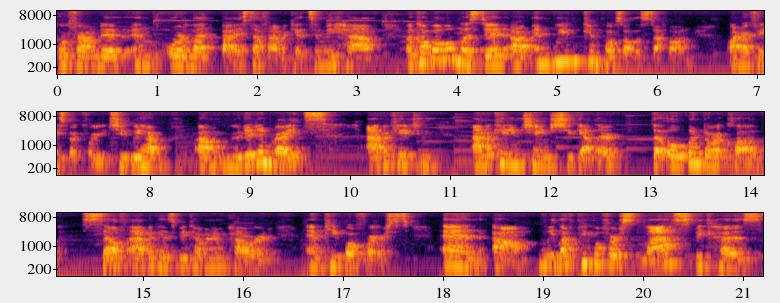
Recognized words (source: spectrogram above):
were founded and or led by self advocates, and we have a couple of them listed, um, and we can post all this stuff on on our Facebook for you too. We have um, Rooted in Rights, advocating advocating change together, the Open Door Club, Self Advocates Becoming Empowered, and People First. And um, we left People First last because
